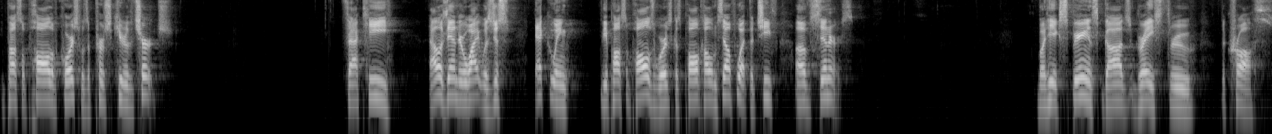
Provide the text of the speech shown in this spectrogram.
The Apostle Paul, of course, was a persecutor of the church. In fact, he, Alexander Whyte, was just echoing the Apostle Paul's words because Paul called himself what? The chief of sinners but he experienced God's grace through the cross.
